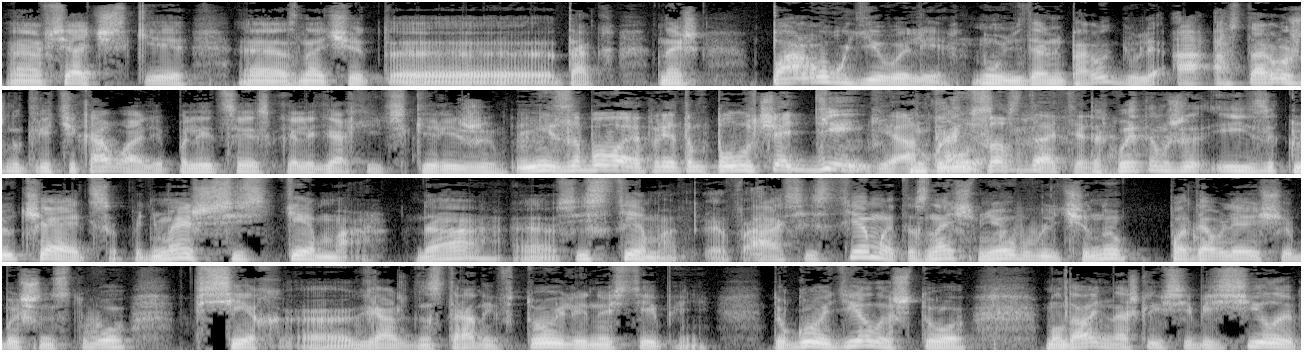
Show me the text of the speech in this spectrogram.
э, всячески, э, значит, так, знаешь, поругивали, ну, не даже не поругивали, а осторожно критиковали полицейский олигархический режим. Не забывая при этом получать деньги от ну, его создателя. Так в этом же и заключается, понимаешь, система, да, э, система. А система, это значит, в нее вовлечено подавляющее большинство всех э, граждан страны в той или иной степени. Другое дело, что молдаване нашли в себе силы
